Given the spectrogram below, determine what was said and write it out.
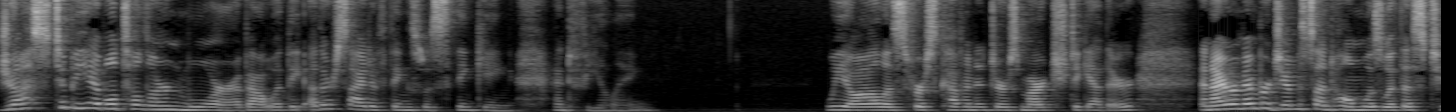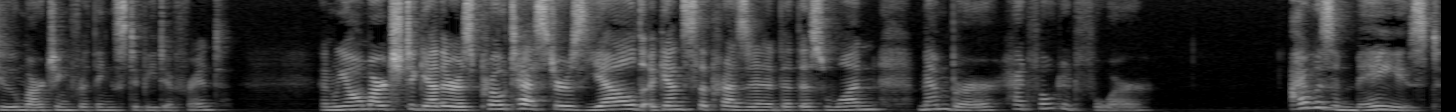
just to be able to learn more about what the other side of things was thinking and feeling. We all, as First Covenanters, marched together, and I remember Jim Sundholm was with us too, marching for things to be different and we all marched together as protesters yelled against the president that this one member had voted for. I was amazed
